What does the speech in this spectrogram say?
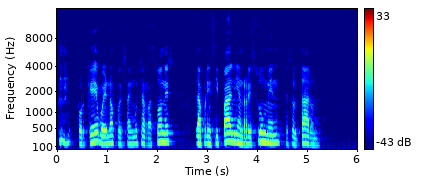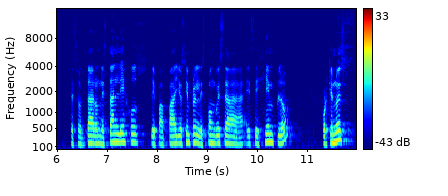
¿Por qué? Bueno, pues hay muchas razones. La principal y en resumen, se soltaron. Se soltaron, están lejos de papá. Yo siempre les pongo esa, ese ejemplo porque no es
